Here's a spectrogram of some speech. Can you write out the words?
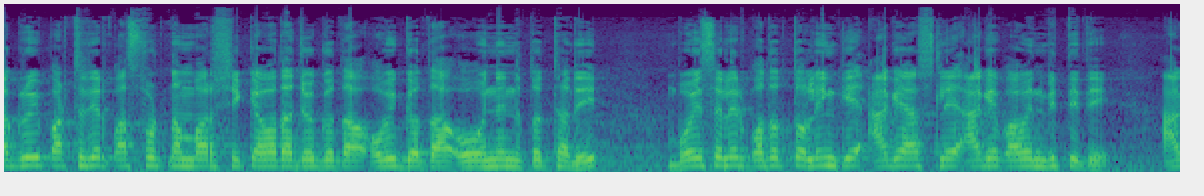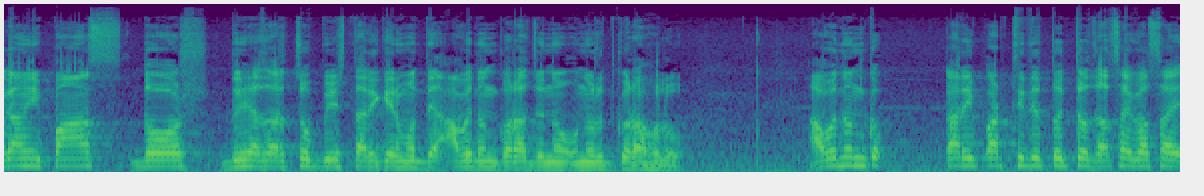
আগ্রহী প্রার্থীদের পাসপোর্ট নম্বর, শিক্ষাগত যোগ্যতা, অভিজ্ঞতা ও অন্যান্য তথ্যাদি বইসেলের প্রদত্ত লিঙ্কে আগে আসলে আগে পাবেন ভিত্তিতে। আগামী পাঁচ, দশ, দুই তারিখের মধ্যে আবেদন করার জন্য অনুরোধ করা হলো। আবেদনকারী প্রার্থীদের তথ্য যাচাই বাছাই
